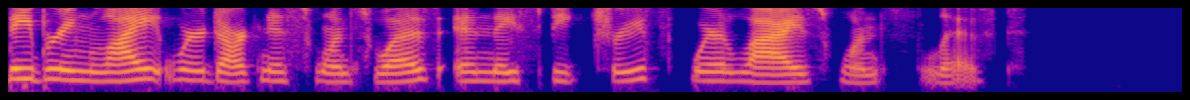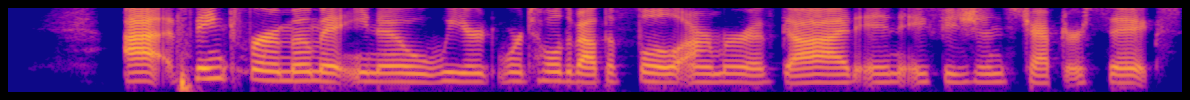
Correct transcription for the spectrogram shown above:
they bring light where darkness once was, and they speak truth where lies once lived. I think for a moment, you know, we're we're told about the full armor of God in Ephesians chapter 6.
